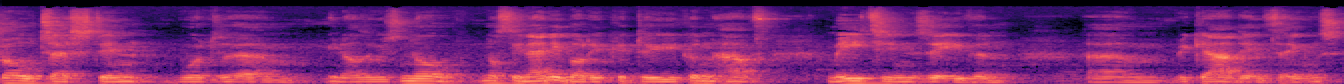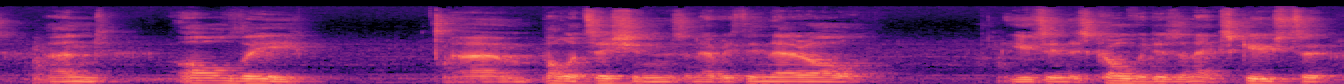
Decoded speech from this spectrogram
protesting would, um, you know, there was no nothing anybody could do. You couldn't have meetings even um, regarding things, and all the um, politicians and everything. They're all using this COVID as an excuse to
